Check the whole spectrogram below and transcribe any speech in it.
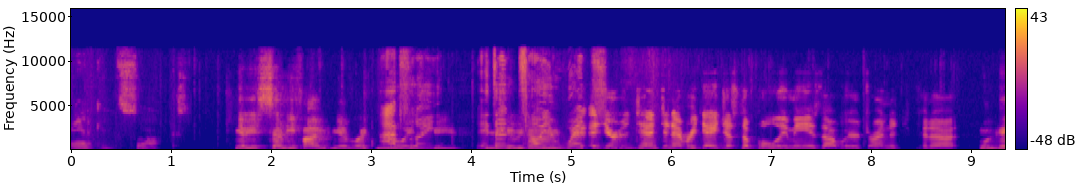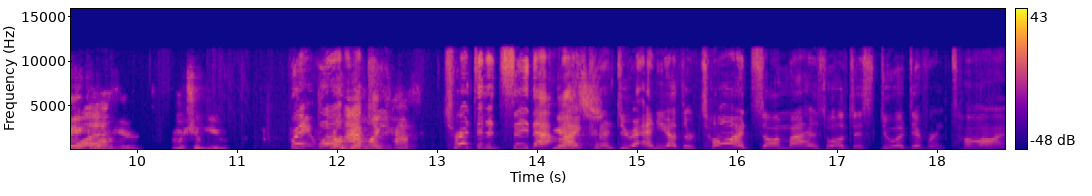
Anakin sucks. Yeah, you have 75. You have like no Actually, HP. It You didn't should be tell you dying. which. Is your detention every day just to bully me? Is that what you're trying to get at? Well, hey, What? come over here. I'm gonna shoot you. Wait, well, no, you have actually, like half. Trent didn't say that Yes. I couldn't do any other taunt, so I might as well just do a different taunt.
